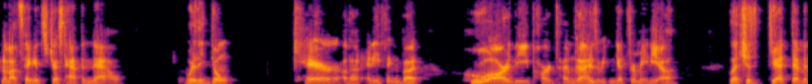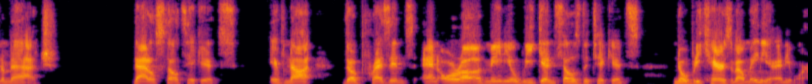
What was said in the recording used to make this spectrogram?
and I'm not saying it's just happened now, where they don't care about anything but who are the part time guys we can get for Mania. Let's just get them in a match. That'll sell tickets. If not, the presence and aura of Mania weekend sells the tickets. Nobody cares about Mania anymore.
